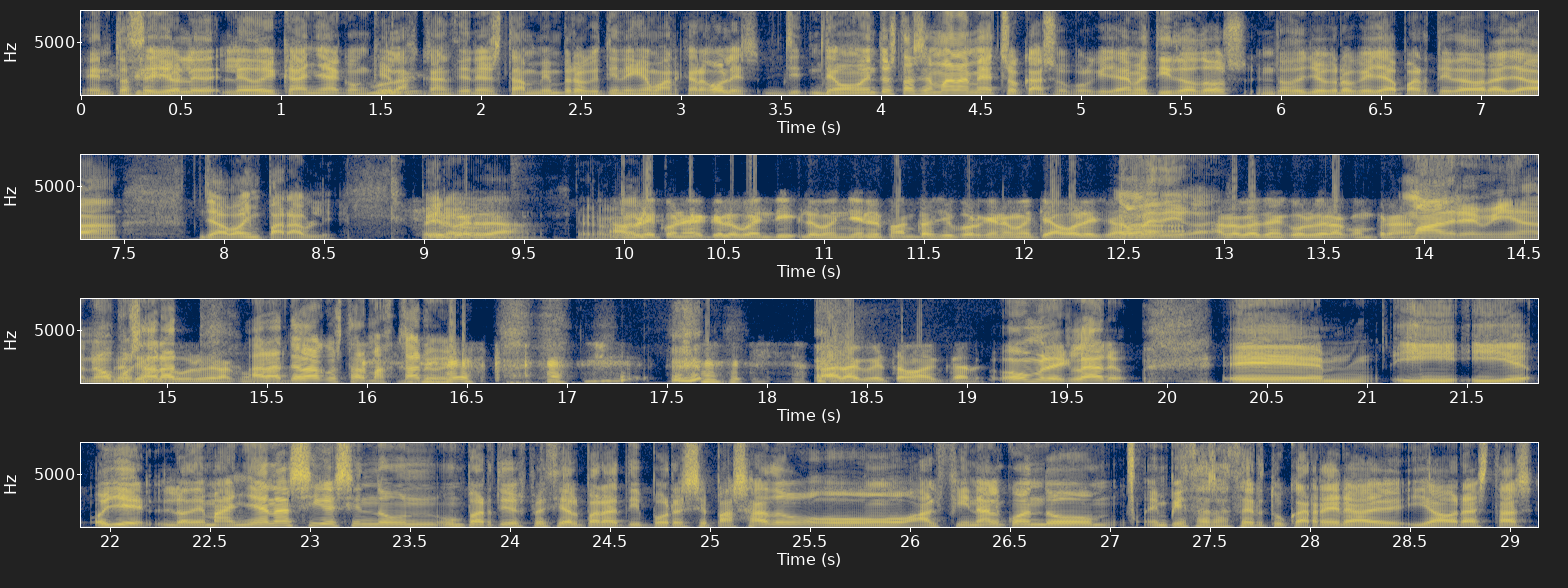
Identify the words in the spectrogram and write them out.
Entonces yo le, doy caña con que las canciones están bien, pero que tiene que marcar goles. De momento esta semana me ha hecho caso porque ya he metido dos, entonces yo creo que ya a partir de ahora ya, ya va imparable. Pero, es verdad. Hablé con él que lo vendí, lo vendí en el Fantasy porque no metía goles. no me digas. Ahora lo voy a tener que volver a comprar. Madre mía, no, pues ahora, ahora, te va a costar más caro. ¿eh? ahora cuesta más caro. Hombre, claro. Eh, y, oye, ¿lo de mañana sigue siendo un, partido especial para ti por ese pasado? ¿O al final, cuando empiezas a hacer tu carrera y ahora estás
